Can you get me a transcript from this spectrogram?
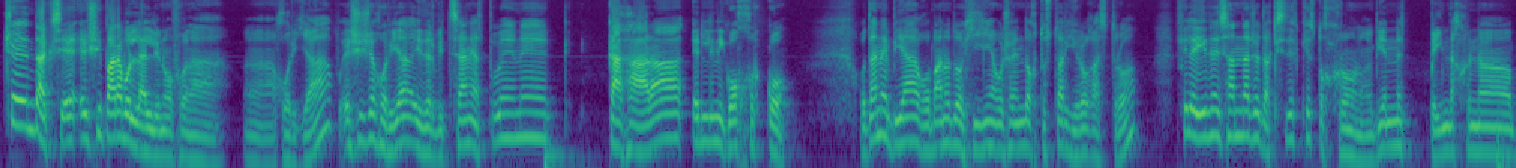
και εντάξει, ε, έχει πάρα πολλά ελληνόφωνα ε, χωριά. Έχει και χωριά, η Δερβιτσάνη ας πούμε είναι καθαρά ελληνικό χορκό. Όταν πήγα εγώ πάνω το 1998 στο Αργυρό Γαστρό, φίλε είναι σαν να και ταξίδευκες στον χρόνο. Πήγαινες 50 χρόνια,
